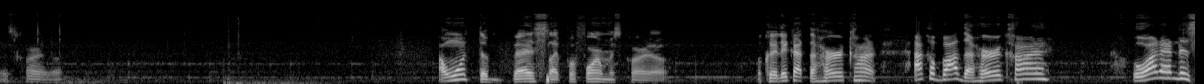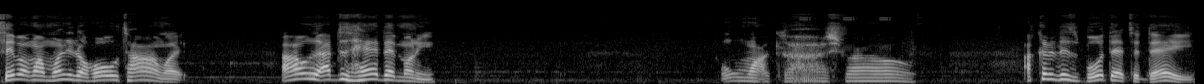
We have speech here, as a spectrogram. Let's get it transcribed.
this car, though. I want the best, like, performance car, though. Okay, they got the Huracan. I could buy the Huracan. Why didn't I just save up my money the whole time? Like, I was, I just had that money. Oh my gosh, bro. I could have just bought that today.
